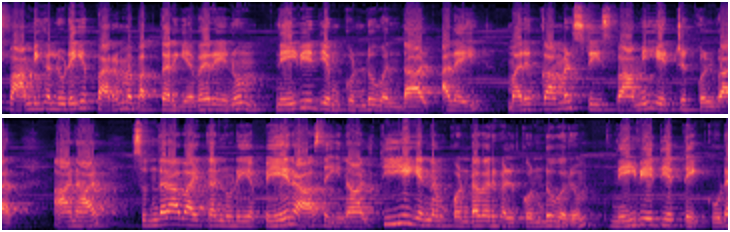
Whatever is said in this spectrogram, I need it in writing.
சுவாமிகளுடைய பரம பக்தர் எவரேனும் நெய்வேத்தியம் கொண்டு வந்தால் அதை மறுக்காமல் ஸ்ரீ சுவாமி ஏற்றுக்கொள்வார். ஆனால் சுந்தராபாய் தன்னுடைய பேராசையினால் தீய எண்ணம் கொண்டவர்கள் கொண்டு வரும் நெய்வேத்தியத்தை கூட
